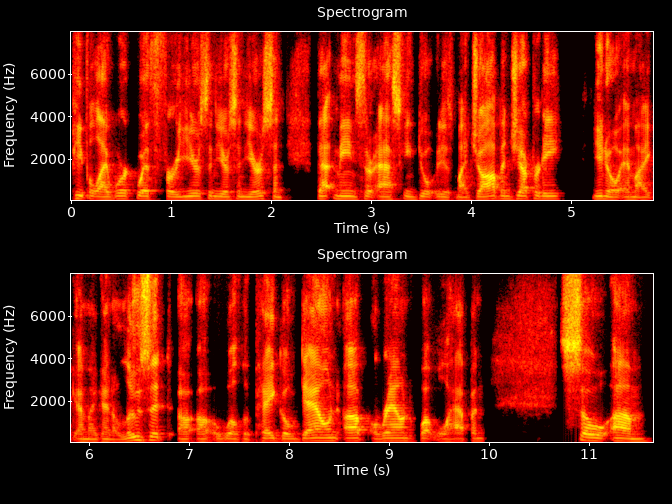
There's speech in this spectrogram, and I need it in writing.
people I work with for years and years and years, and that means they're asking, "Do is my job in jeopardy? You know, am I am I going to lose it? Uh, uh, will the pay go down, up, around? What will happen?" So um,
